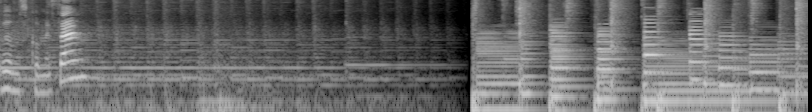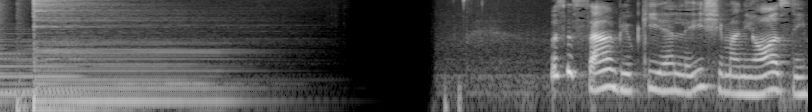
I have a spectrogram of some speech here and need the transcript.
Vamos começar? Sabe o que é leishmaniose?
